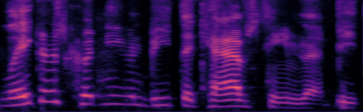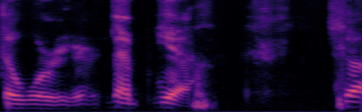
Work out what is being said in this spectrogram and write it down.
Lakers couldn't even beat the Cavs team that beat the Warriors. That yeah. So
